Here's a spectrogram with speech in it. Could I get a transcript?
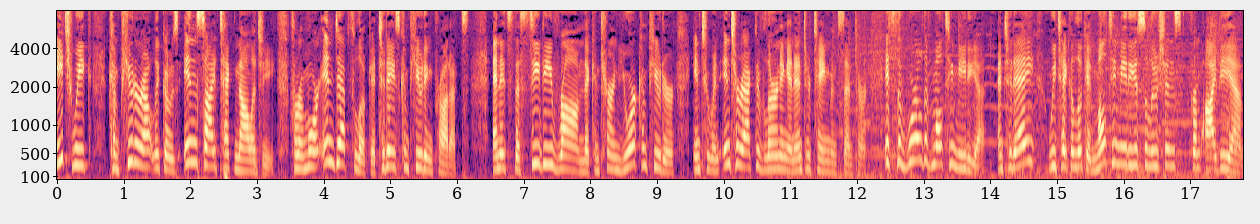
Each week, Computer Outlet goes inside technology for a more in-depth look at today's computing products. And it's the CD-ROM that can turn your computer into an interactive learning and entertainment center. It's the world of multimedia. And today, we take a look at multimedia solutions from IBM.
